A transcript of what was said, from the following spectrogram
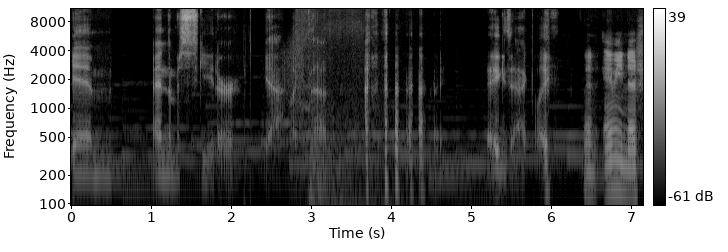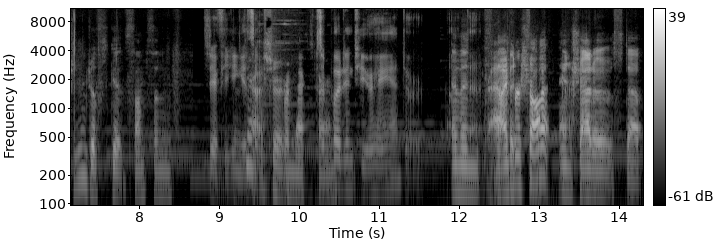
him and the mosquito. Yeah, like that. exactly. And ammunition, just get something See if you can get Yeah, some sure. for next to turn. put into your hand or. And then Sniper Shot and Shadow Step.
